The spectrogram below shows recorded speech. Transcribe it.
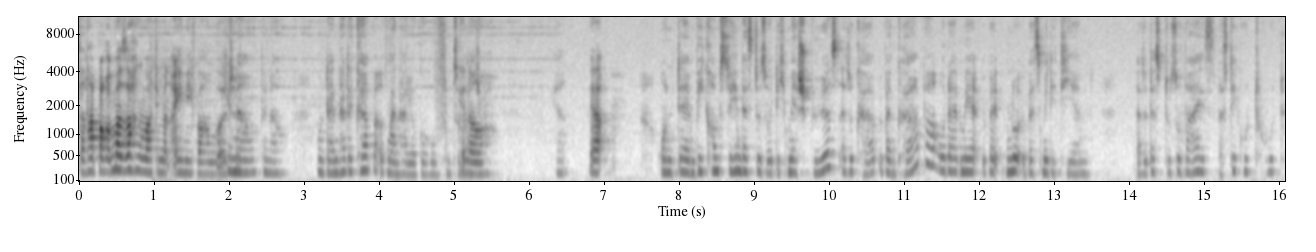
dann hat man auch immer Sachen gemacht, die man eigentlich nicht machen wollte. genau, genau. Und dann hat der Körper irgendwann Hallo gerufen zum Genau. Beispiel. Ja. Ja. Und äh, wie kommst du hin, dass du so dich mehr spürst, also Körper, über den Körper oder mehr über, nur übers Meditieren? Also dass du so weißt, was dir gut tut.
